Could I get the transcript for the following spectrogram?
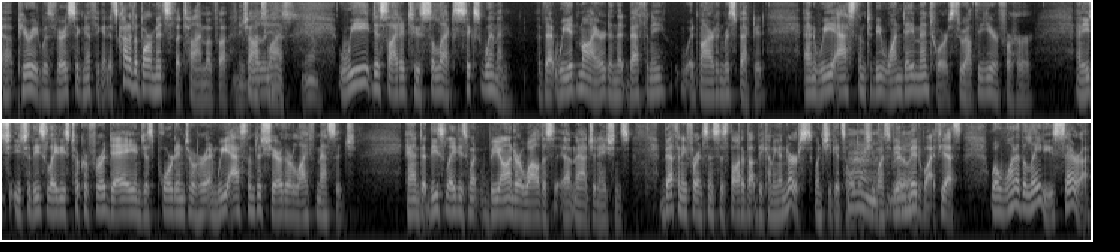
uh, period was very significant. It's kind of the bar mitzvah time of a it child's really life. Yeah. We decided to select six women that we admired and that Bethany admired and respected, and we asked them to be one day mentors throughout the year for her. And each, each of these ladies took her for a day and just poured into her, and we asked them to share their life message. And these ladies went beyond our wildest imaginations. Bethany, for instance, has thought about becoming a nurse when she gets older. Mm, she wants to be really? a midwife, yes. Well, one of the ladies, Sarah,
